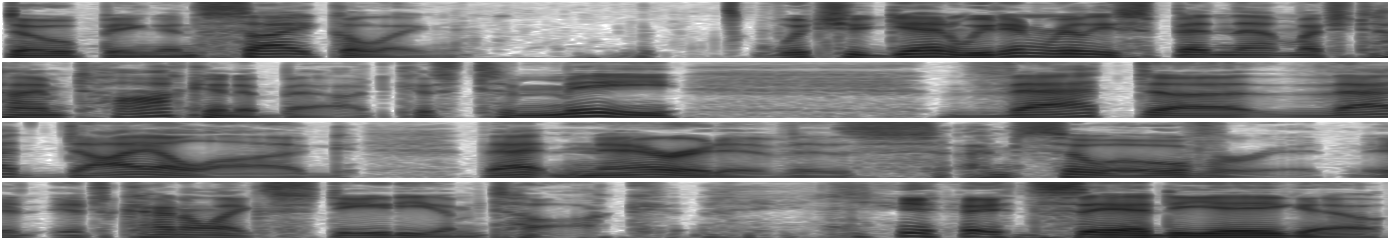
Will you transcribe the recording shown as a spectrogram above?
doping and cycling, which again, we didn't really spend that much time talking about because to me, that uh, that dialogue, that narrative is I'm so over it. it it's kind of like stadium talk. it's San Diego.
